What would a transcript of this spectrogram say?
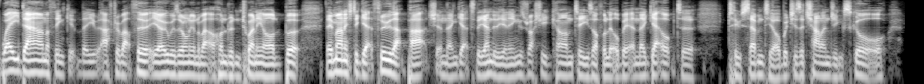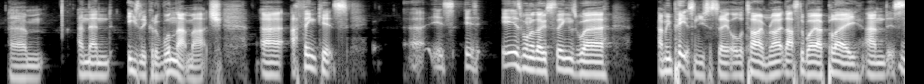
way down. I think they after about thirty overs, they're only on about one hundred and twenty odd, but they managed to get through that patch and then get to the end of the innings. Rashid Khan tees off a little bit, and they get up to two seventy odd, which is a challenging score, um, and then easily could have won that match. Uh, I think it's uh, it's it, is one of those things where. I mean, Pietersen used to say it all the time, right? That's the way I play, and it's.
